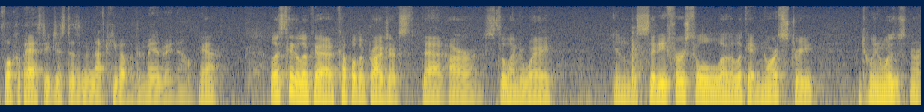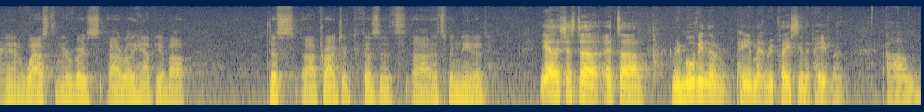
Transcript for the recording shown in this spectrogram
full capacity just isn't enough to keep up with the demand right now. Yeah. Well, let's take a look at a couple of the projects that are still underway in the city. First, we'll look at North Street between Wisner and West, and everybody's uh, really happy about this uh, project because it's uh, it's been needed. Yeah, it's just a it's a removing the pavement and replacing the pavement. Um,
